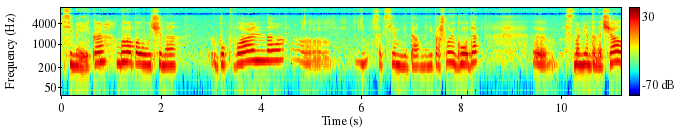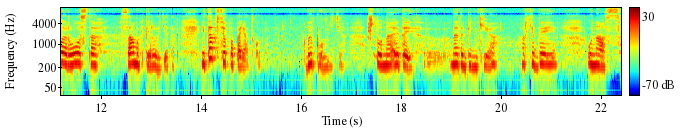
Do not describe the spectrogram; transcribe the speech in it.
семейка была получена буквально э, ну, совсем недавно, не прошло и года э, с момента начала роста самых первых деток. Итак, все по порядку. Вы помните, что на, этой, на этом пеньке орхидеи у нас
